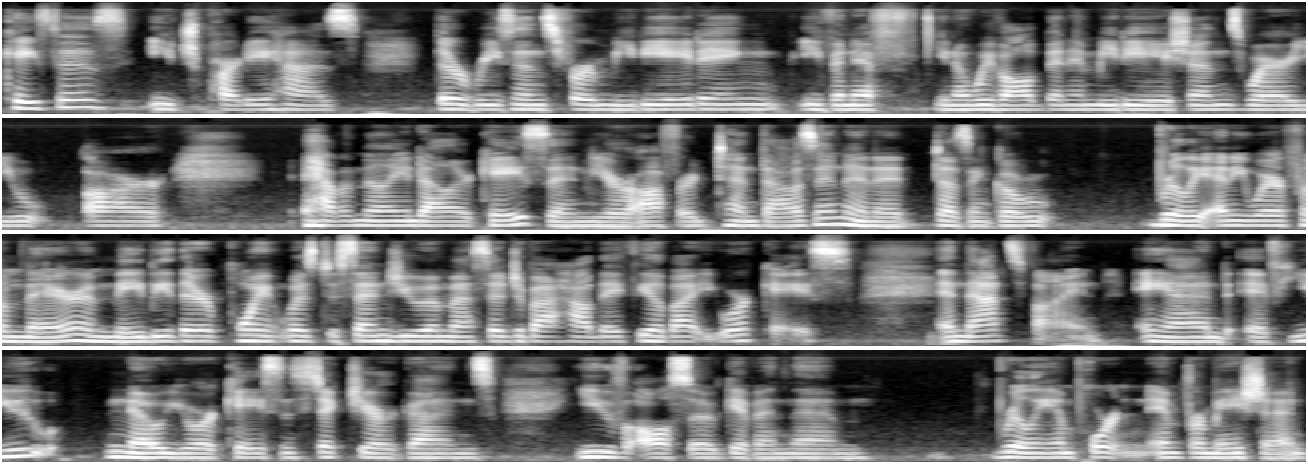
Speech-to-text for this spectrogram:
cases, each party has their reasons for mediating, even if, you know, we've all been in mediations where you are have a million dollar case and you're offered 10,000 and it doesn't go really anywhere from there. And maybe their point was to send you a message about how they feel about your case. And that's fine. And if you know your case and stick to your guns, you've also given them really important information.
